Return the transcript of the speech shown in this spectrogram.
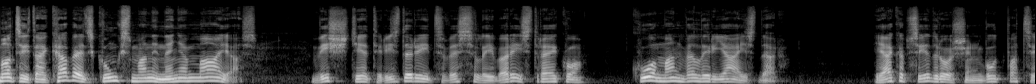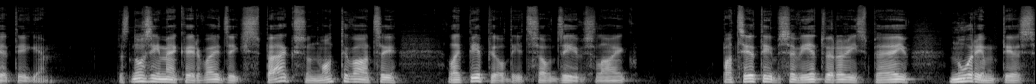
mācītāji, kāpēc kungs mani neņem mājās? Viss šķiet ir izdarīts, veselība arī streiko. Ko man vēl ir jāizdara? Jēkabs iedrošina būt pacietīgiem. Tas nozīmē, ka ir vajadzīgs spēks un motivācija, lai piepildītu savu dzīves laiku. Pacietība sev ietver arī spēju norimties,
